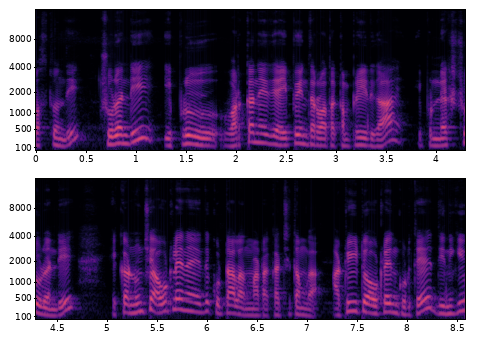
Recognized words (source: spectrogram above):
వస్తుంది. చూడండి ఇప్పుడు వర్క్ అనేది అయిపోయిన తర్వాత కంప్లీట్గా ఇప్పుడు నెక్స్ట్ చూడండి. ఇక్కడ నుంచి అవుట్లైన్ అనేది కుట్టాలన్నమాట ఖచ్చితంగా. అటు ఇటు అవుట్లైన్ కుడితే దీనికి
